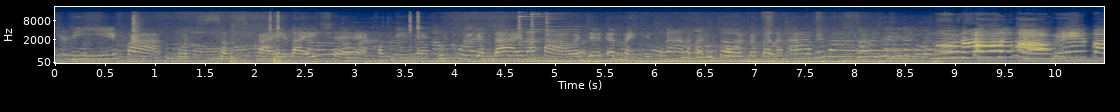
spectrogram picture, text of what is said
คลิปนี้ฝากกด subscribe ไลค์แชร์คอมเมนต์มาพูดคุยกันได้นะคะ ไว้เจอกันใหม่คลิปหน้านะคะทุกคนไปก่อนนะคะ บ๊ายบายชอบของพี่ปอ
